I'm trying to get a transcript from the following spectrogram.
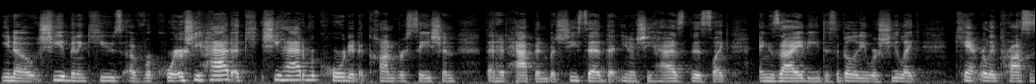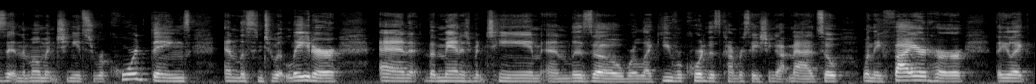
you know, she had been accused of record or she had a she had recorded a conversation that had happened, but she said that, you know, she has this like anxiety disability where she like can't really process it in the moment. She needs to record things and listen to it later. And the management team and Lizzo were like, You recorded this conversation, got mad. So when they fired her, they like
